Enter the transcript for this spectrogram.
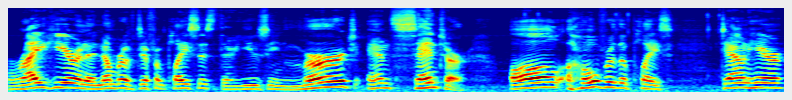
right here in a number of different places, they're using merge and center all over the place. Down here,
